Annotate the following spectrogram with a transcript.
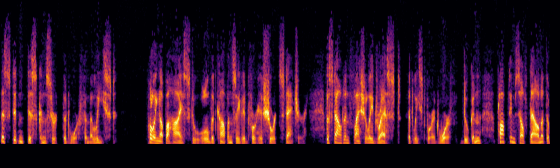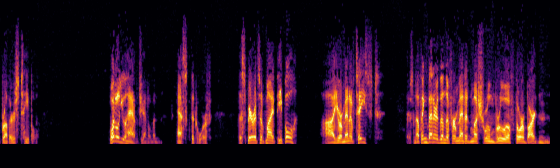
This didn't disconcert the dwarf in the least. Pulling up a high stool that compensated for his short stature, the stout and flashily dressed, at least for a dwarf, Dugan, plopped himself down at the brothers' table. What'll you have, gentlemen? asked the dwarf. The spirits of my people? Ah, you're men of taste. There's nothing better than the fermented mushroom brew of Thorbardin.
